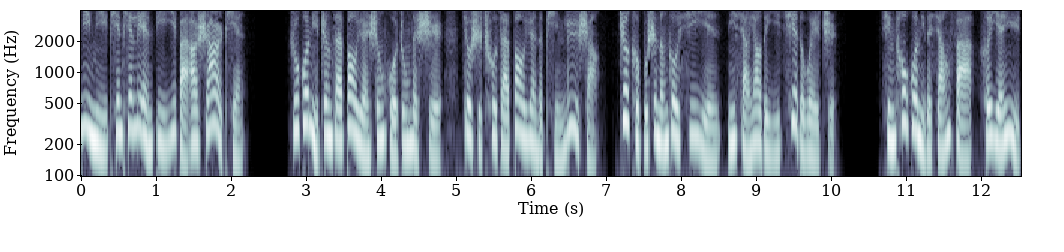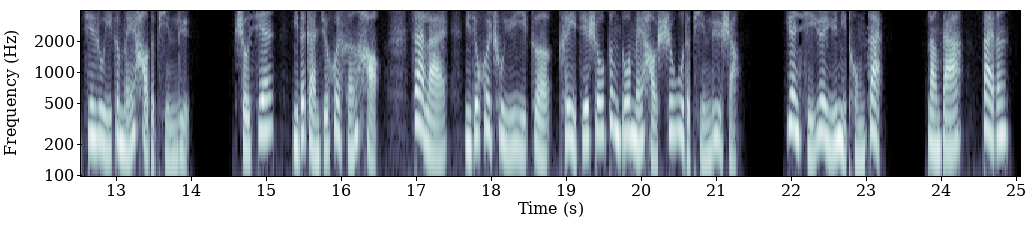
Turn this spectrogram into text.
秘密天天练第一百二十二天。如果你正在抱怨生活中的事就是处在抱怨的频率上这可不是能够吸引你想要的一切的位置。请透过你的想法和言语进入一个美好的频率。首先你的感觉会很好再来你就会处于一个可以接收更多美好事物的频率上。愿喜悦与你同在。朗达拜恩。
